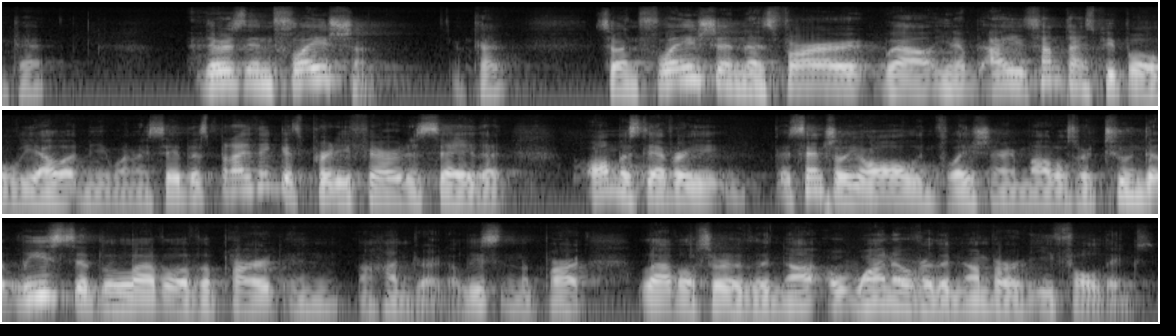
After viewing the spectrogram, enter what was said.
Okay? There's inflation. Okay? So inflation, as far, well, you know, I, sometimes people yell at me when I say this, but I think it's pretty fair to say that almost every, essentially all inflationary models are tuned at least at the level of the part in 100, at least in the part level of sort of the no, one over the number of e-foldings.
